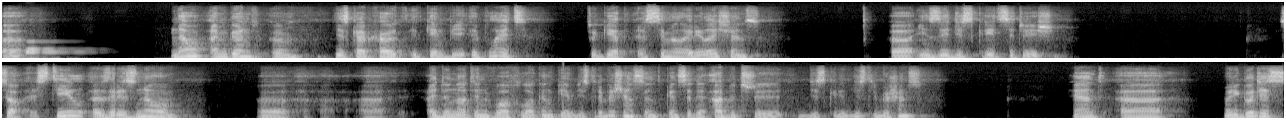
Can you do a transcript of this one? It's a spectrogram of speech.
Uh, now I'm going to um, describe how it can be applied to get similar relations uh, in the discrete situation. So still uh, there is no, uh, uh, I do not involve log concave distributions and consider arbitrary discrete distributions. And uh, Moriguti's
